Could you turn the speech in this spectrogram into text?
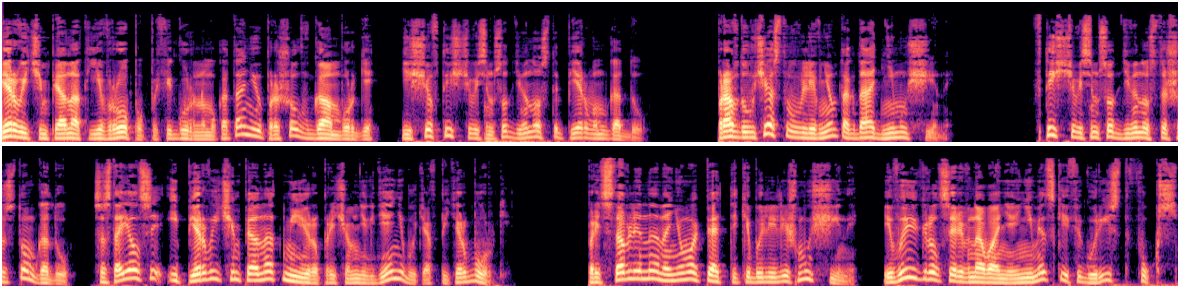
Первый чемпионат Европы по фигурному катанию прошел в Гамбурге еще в 1891 году. Правда, участвовали в нем тогда одни мужчины. В 1896 году состоялся и первый чемпионат мира, причем не где-нибудь, а в Петербурге. Представлены на нем опять-таки были лишь мужчины, и выиграл соревнование немецкий фигурист Фукс.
